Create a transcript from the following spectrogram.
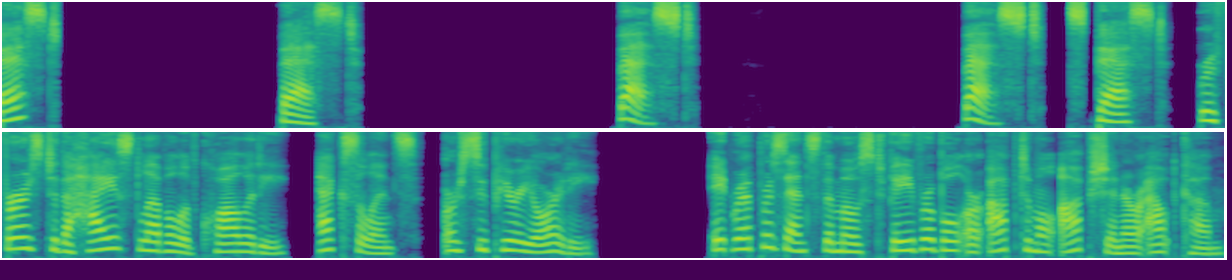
Best. Best. Best. Best. Best refers to the highest level of quality, excellence, or superiority. It represents the most favorable or optimal option or outcome.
